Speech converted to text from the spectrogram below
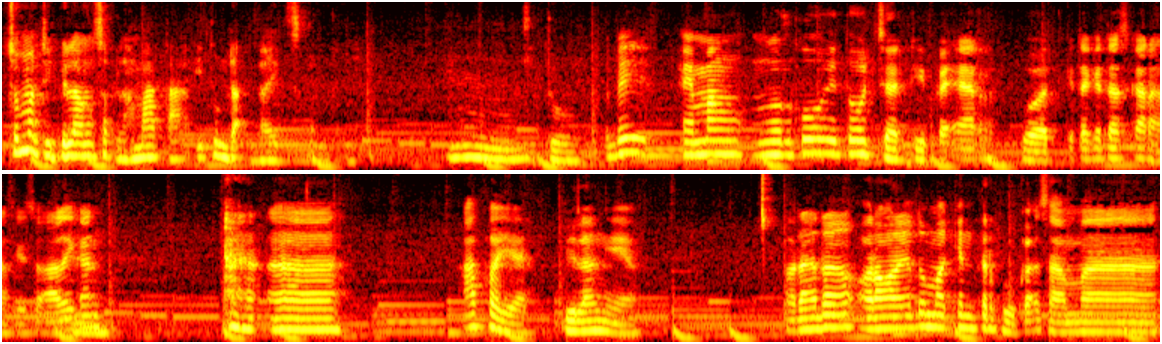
cuma dibilang sebelah mata itu tidak baik sebenarnya Hmm. gitu Tapi emang menurutku itu jadi PR buat kita kita sekarang sih. Soalnya kan eh, apa ya bilangnya ya orang-orang orang-orang itu makin terbuka sama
